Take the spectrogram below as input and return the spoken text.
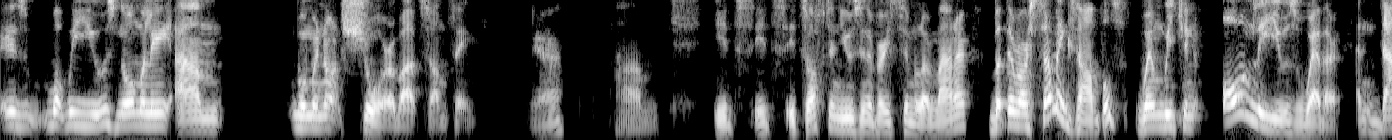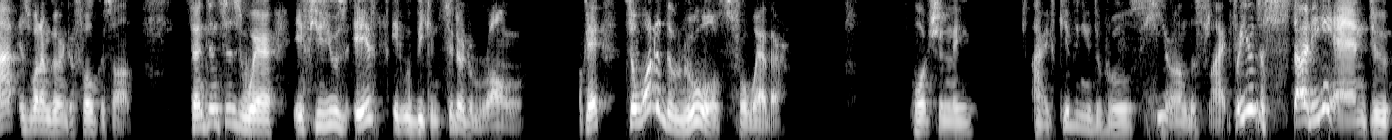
is what we use normally um, when we're not sure about something. Yeah. Um, it's it's it's often used in a very similar manner, but there are some examples when we can only use whether, and that is what I'm going to focus on. Sentences where if you use if, it would be considered wrong. Okay, so what are the rules for whether? Fortunately, I've given you the rules here on the slide for you to study and to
